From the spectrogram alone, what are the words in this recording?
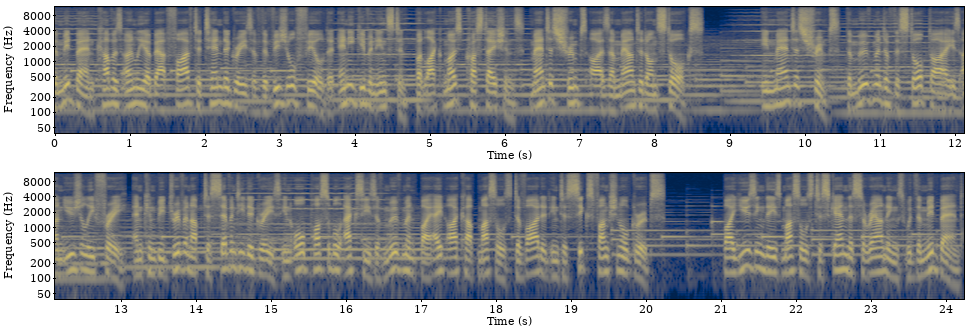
The midband covers only about 5 to 10 degrees of the visual field at any given instant, but like most crustaceans, mantis shrimps' eyes are mounted on stalks. In mantis shrimps, the movement of the stalked eye is unusually free, and can be driven up to 70 degrees in all possible axes of movement by eight eye cup muscles divided into six functional groups. By using these muscles to scan the surroundings with the midband,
